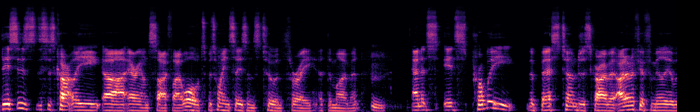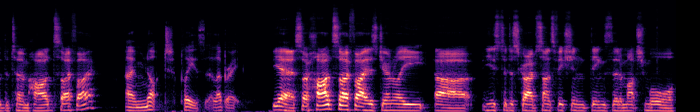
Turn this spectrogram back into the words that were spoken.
this is this is currently uh, airing on SyFy. Well, it's between seasons two and three at the moment, mm. and it's it's probably the best term to describe it. I don't know if you're familiar with the term hard sci-fi. I'm not. Please elaborate. Yeah, so hard sci-fi is generally uh, used to describe science fiction things that are much more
